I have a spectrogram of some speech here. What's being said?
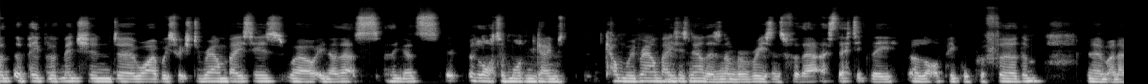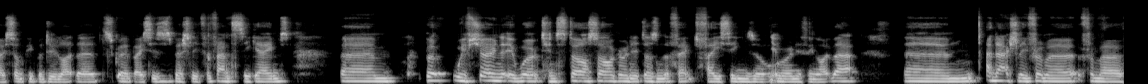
other people have mentioned uh, why we switched to round bases. Well, you know that's I think that's a lot of modern games come with round mm. bases now. There's a number of reasons for that. Aesthetically, a lot of people prefer them. Um, I know some people do like the square bases, especially for fantasy games. Um, but we've shown that it worked in Star Saga and it doesn't affect facings or, Yep. or anything like that. Um, and actually, from a from a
